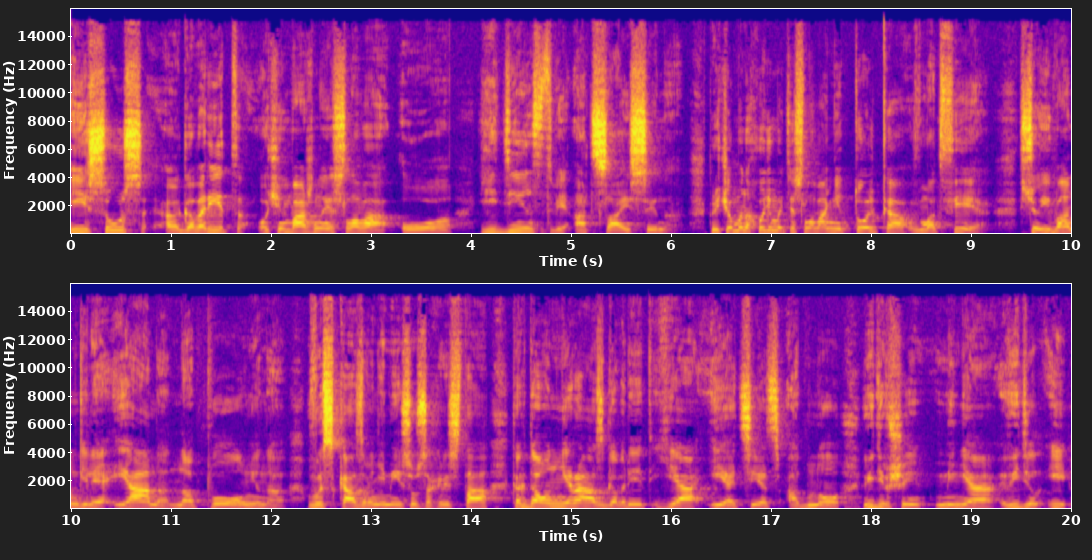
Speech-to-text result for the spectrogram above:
Иисус э, говорит очень важные слова о единстве Отца и Сына. Причем мы находим эти слова не только в Матфея. Все Евангелие Иоанна наполнено высказываниями Иисуса Христа, когда Он не раз говорит «Я и Отец одно, видевший Меня, видел и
